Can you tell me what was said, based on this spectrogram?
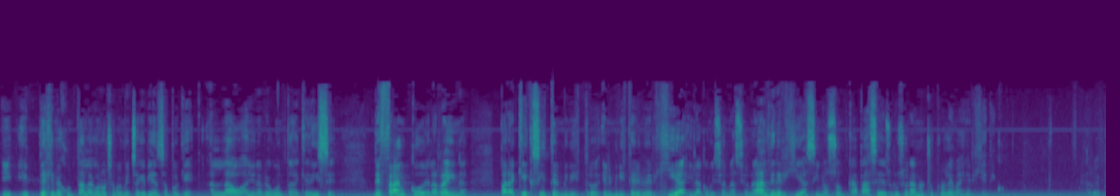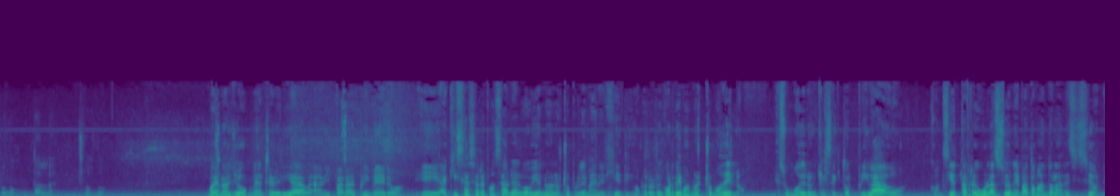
Y, y déjeme juntarla con otra por mientras que piensa, porque al lado hay una pregunta que dice de Franco de la Reina, ¿para qué existe el, ministro, el Ministerio de Energía y la Comisión Nacional de Energía si no son capaces de solucionar nuestros problemas energéticos? Tal vez podemos juntarlas los dos. Bueno, yo me atrevería a disparar primero. Eh, aquí se hace responsable al gobierno de nuestros problemas energéticos, pero recordemos nuestro modelo. Es un modelo en que el sector privado, con ciertas regulaciones, va tomando las decisiones.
